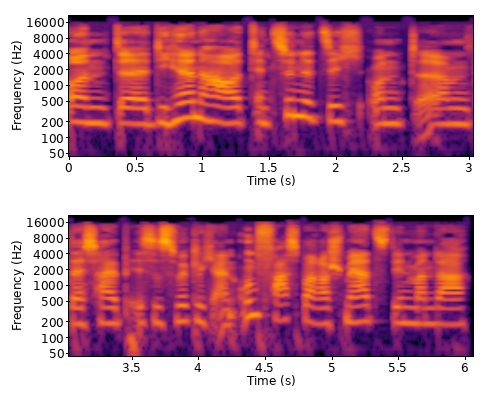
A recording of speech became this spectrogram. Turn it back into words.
und äh, die Hirnhaut entzündet sich und ähm, deshalb ist es wirklich ein unfassbarer Schmerz, den man da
